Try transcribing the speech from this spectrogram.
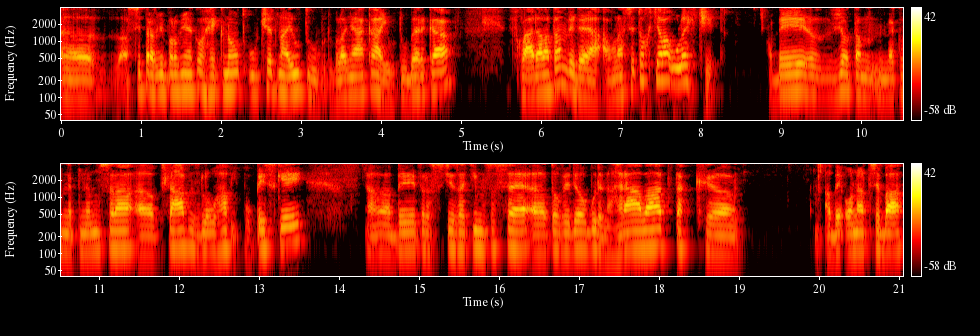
uh, asi pravděpodobně jako hacknout účet na YouTube. To byla nějaká youtuberka, vkládala tam videa a ona si to chtěla ulehčit aby že tam jako ne, nemusela uh, psát zdlouhavý popisky, aby prostě zatímco se uh, to video bude nahrávat, tak uh, aby ona třeba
